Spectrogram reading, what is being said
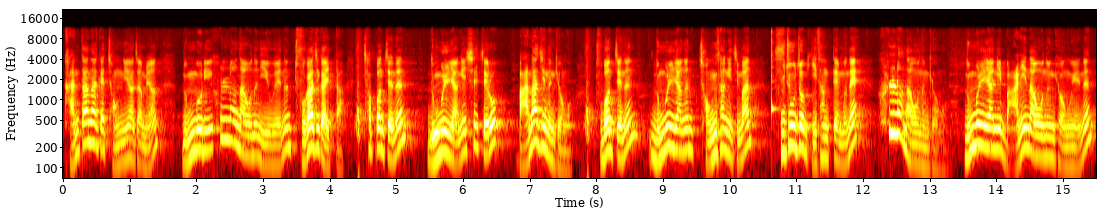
간단하게 정리하자면 눈물이 흘러나오는 이유에는 두 가지가 있다. 첫 번째는 눈물량이 실제로 많아지는 경우. 두 번째는 눈물량은 정상이지만 구조적 이상 때문에 흘러나오는 경우. 눈물량이 많이 나오는 경우에는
